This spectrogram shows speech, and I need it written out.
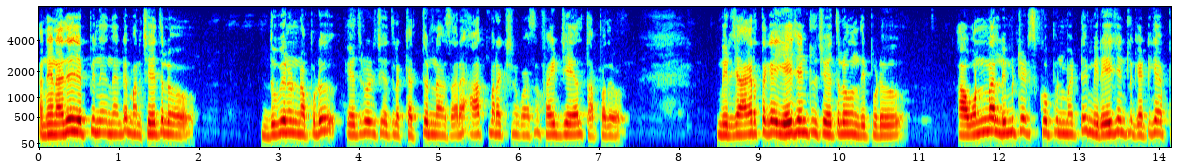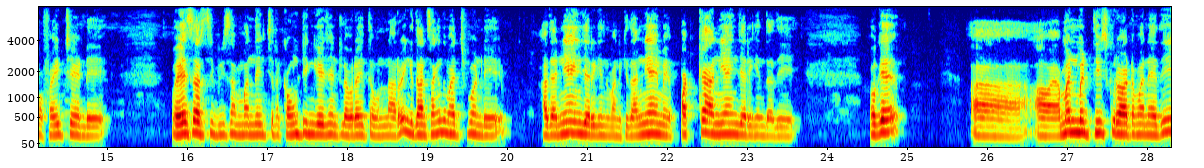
నేను అదే చెప్పింది ఏంటంటే మన చేతిలో దువ్వినున్నప్పుడు ఎదురుడి చేతిలో కత్తి ఉన్నా సరే ఆత్మరక్షణ కోసం ఫైట్ చేయాలి తప్పదు. మీరు జాగ్రత్తగా ఏజెంట్ల చేతిలో ఉంది ఇప్పుడు. ఆ ఉన్న లిమిటెడ్ స్కోప్ని బట్టి మీరు ఏజెంట్లు గట్టిగా ఫైట్ చేయండి. వైఎస్ఆర్సీపీకి సంబంధించిన కౌంటింగ్ ఏజెంట్లు ఎవరైతే ఉన్నారో ఇంక దాని సంగతి మర్చిపోండి. అది అన్యాయం జరిగింది మనకి ఇది అన్యాయమే పక్కా అన్యాయం జరిగింది అది. ఓకే? ఆ అమెండ్మెంట్ తీసుకురావటం అనేది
